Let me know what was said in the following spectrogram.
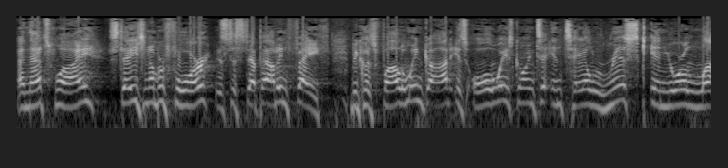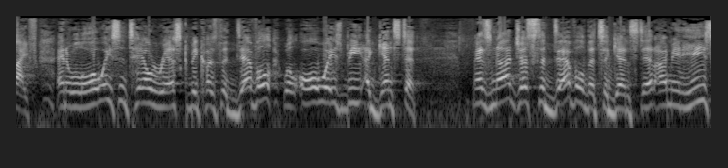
And that's why stage number four is to step out in faith because following God is always going to entail risk in your life. And it will always entail risk because the devil will always be against it. It's not just the devil that's against it. I mean, he's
